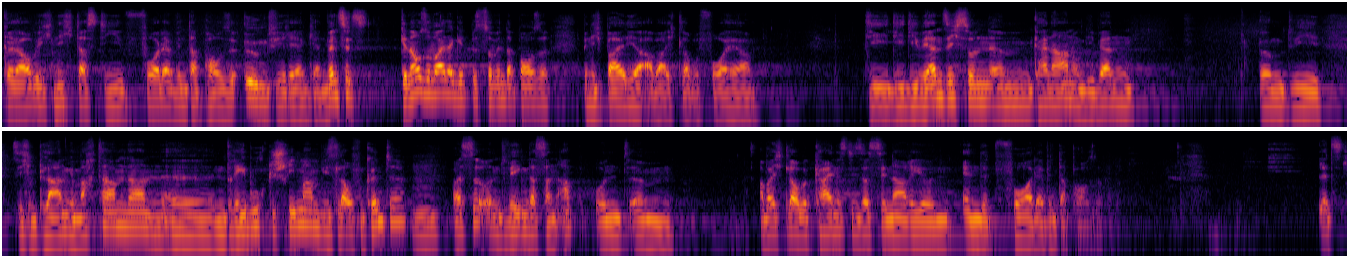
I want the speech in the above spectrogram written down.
glaube ich nicht, dass die vor der Winterpause irgendwie reagieren. Wenn es jetzt genauso weitergeht bis zur Winterpause, bin ich bei dir, aber ich glaube vorher, die, die, die werden sich so ein, ähm, keine Ahnung, die werden irgendwie sich einen Plan gemacht haben da, ein, äh, ein Drehbuch geschrieben haben, wie es laufen könnte, weißt du, und wägen das dann ab. Und, ähm, aber ich glaube, keines dieser Szenarien endet vor der Winterpause. Letzt,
